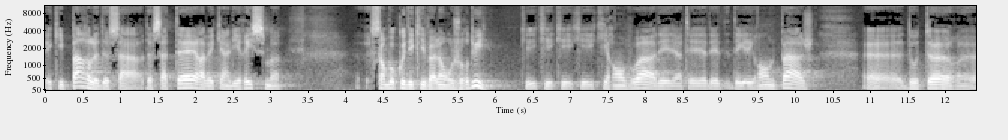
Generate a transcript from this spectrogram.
et qui parle de sa, de sa terre avec un lyrisme sans beaucoup d'équivalent aujourd'hui, qui, qui, renvoie à des, grandes pages euh, d'auteurs euh,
